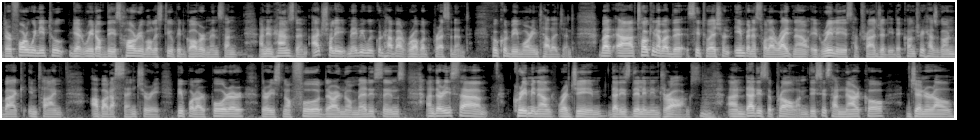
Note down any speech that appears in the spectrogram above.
Therefore, we need to get rid of these horrible, stupid governments and, and enhance them. Actually, maybe we could have a robot president who could be more intelligent. But uh, talking about the situation in Venezuela right now, it really is a tragedy. The country has gone back in time about a century. People are poorer, there is no food, there are no medicines, and there is a, um, criminal regime that is dealing in drugs. Mm. And that is the problem. This is a narco general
